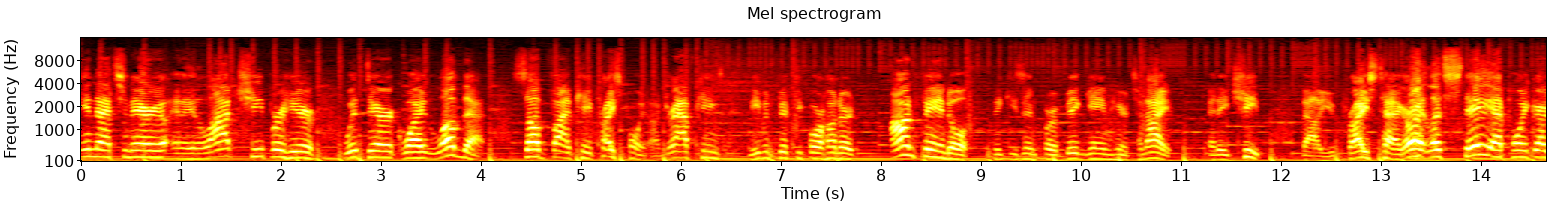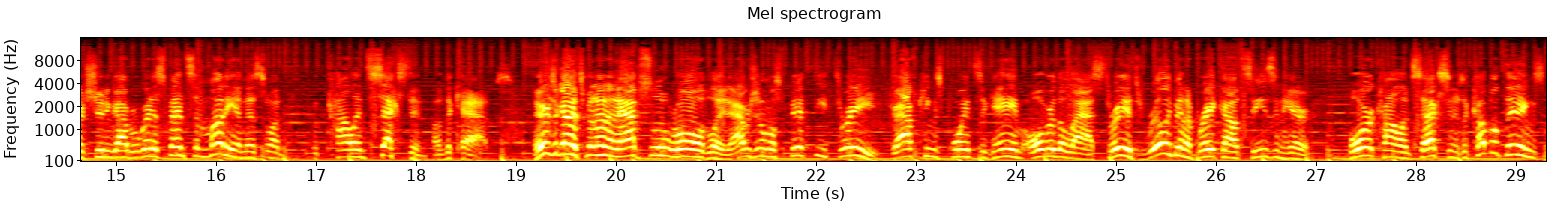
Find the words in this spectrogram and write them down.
in that scenario, and a lot cheaper here with Derrick White. Love that sub 5K price point on DraftKings and even 5,400 on FanDuel. I think he's in for a big game here tonight at a cheap value price tag. All right, let's stay at point guard shooting guard. We're going to spend some money on this one with Collin Sexton of the Cavs. Here's a guy that's been on an absolute roll of late, averaging almost 53 DraftKings points a game over the last three. It's really been a breakout season here for Collin Sexton. There's a couple things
